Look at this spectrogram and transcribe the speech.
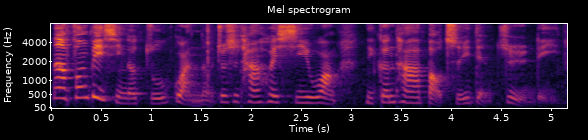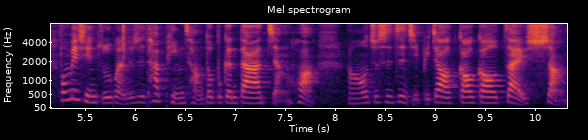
那封闭型的主管呢，就是他会希望你跟他保持一点距离。封闭型主管就是他平常都不跟大家讲话，然后就是自己比较高高在上。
